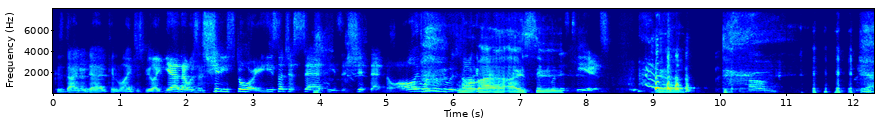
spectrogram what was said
because Dino Dad can like just be like, yeah, that was a shitty story. He's such a sad piece of shit that no, all he wants to do is talk about I, I see with his tears. yeah Um, Yeah.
